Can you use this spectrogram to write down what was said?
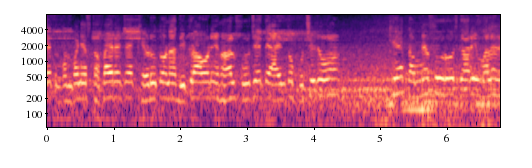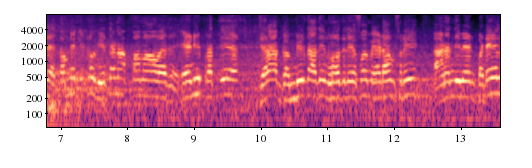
એ કંપનીઓ સ્થપાઈ રહી છે. ખેડૂતોના દીકરાઓની હાલ શું છે તે આવીને તો પૂછી જુઓ કે તમને શું રોજગારી મળે છે? તમને કેટલું વેતન આપવામાં આવે છે? એની પ્રત્યે જરા ગંભીરતાથી નોંધ લેશો મેડમ શ્રી આનંદીબેન પટેલ,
